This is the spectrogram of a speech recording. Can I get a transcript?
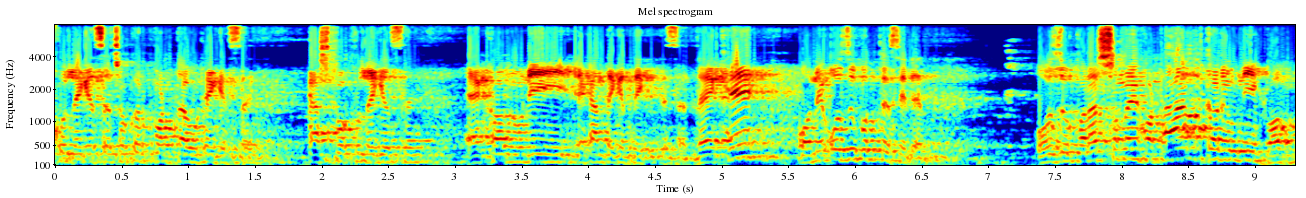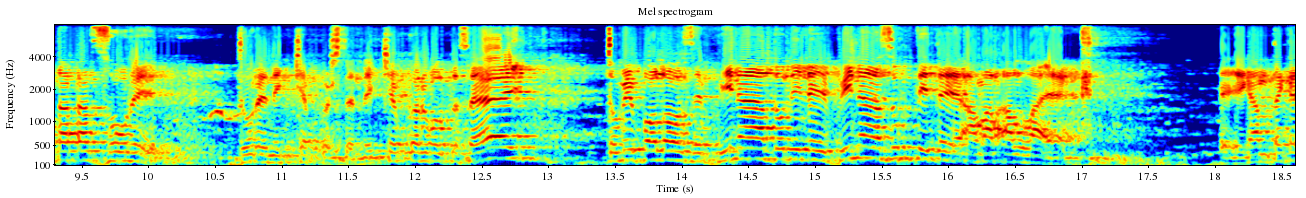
খুলে গেছে, চোখের পর্দা উঠে গেছে কাশপ খুলে গেছে। এখন উনি এখান থেকে দেখতেছেন। দেখে উনি অজু করতেছিলেন। অজু করার সময় হঠাৎ করে উনি ভক্তাটা জোরে দূরে নিক্ষেপ করছেন। নিক্ষেপ করে বলতেছে, এই তুমি বলো যে বিনা দলিলে, বিনা যুক্তিতে আমার আল্লাহ এক। এখান থেকে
